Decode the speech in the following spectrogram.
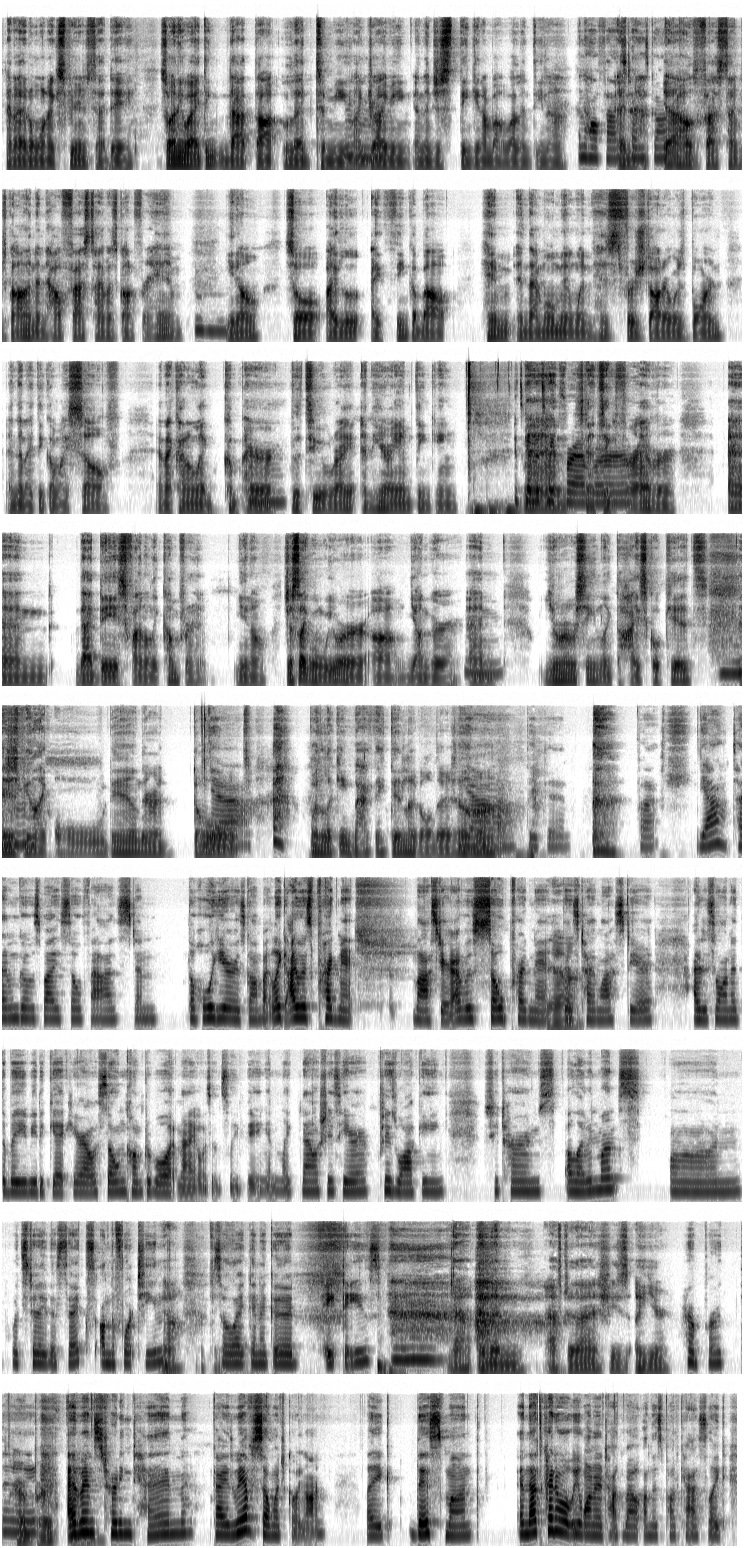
and I don't want to experience that day so anyway I think that thought led to me like Mhm. driving and then just thinking about Valentina And how fast and time's gone. yeah how fast time's gone and how fast time has gone for him Mhm. you know so I I think about him in that moment when his first daughter was born and then i think of myself and i kind of like compare Mhm. the two right and here i am thinking It's to take forever. it's gonna take forever and that day day's finally come for him you know just like when we were um younger and you remember seeing like the high school kids and just being like oh damn they're adults yeah. but looking back they did look older so Yeah, they did. But yeah, time goes by so fast and the whole year has gone by. Like I was pregnant last year. I was so pregnant this time last year. I just wanted the baby to get here. I was so uncomfortable at night, wasn't sleeping. And like now she's here. She's walking. She turns 11 months on what's today, the 6th, on the 14th. yeah okay. So like in a good eight days. yeah and then after that she's a year her birthday. her birthday Evan's turning 10. Guys, we have so much going on. Like this month. And that's kind of what we wanted to talk about on this podcast. Like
